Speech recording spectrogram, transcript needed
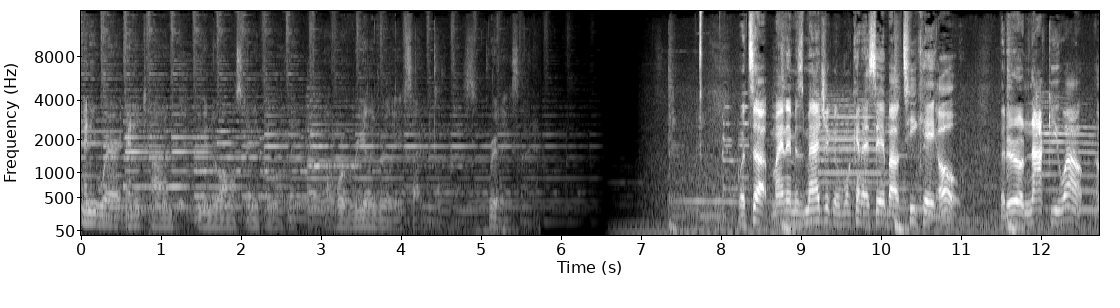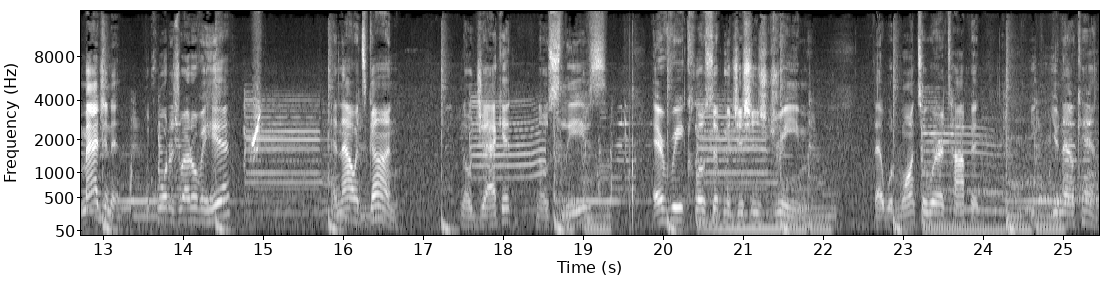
anywhere, anytime. You can do almost anything with it. Uh, we're really, really excited about this. Really excited. What's up? My name is Magic, and what can I say about TKO? But it'll knock you out. Imagine it. The quarter's right over here and now it's gone. No jacket, no sleeves. Every close-up magician's dream that would want to wear a top Topit, you now can.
